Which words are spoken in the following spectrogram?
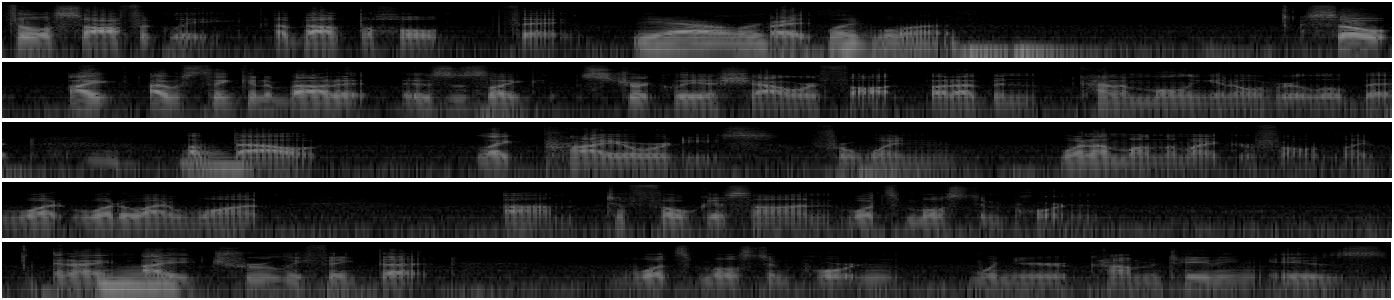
philosophically about the whole thing. Yeah, like Right. like what? So I I was thinking about it. This is like strictly a shower thought, but I've been kind of mulling it over a little bit Okay. about like priorities for when when I'm on the microphone. Like what what do I want um, to focus on? What's most important? And I, Mhm. I truly think that what's most important when you're commentating is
